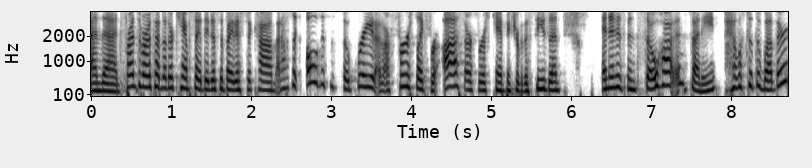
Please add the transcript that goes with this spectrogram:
and then friends of ours had another campsite. They just invited us to come, and I was like, oh, this is so great! Our first, like for us, our first camping trip of the season, and it has been so hot and sunny. I looked at the weather,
